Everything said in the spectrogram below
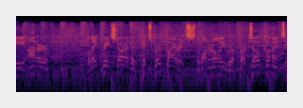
We honor the late great star of the Pittsburgh Pirates, the one and only Roberto Clemente.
